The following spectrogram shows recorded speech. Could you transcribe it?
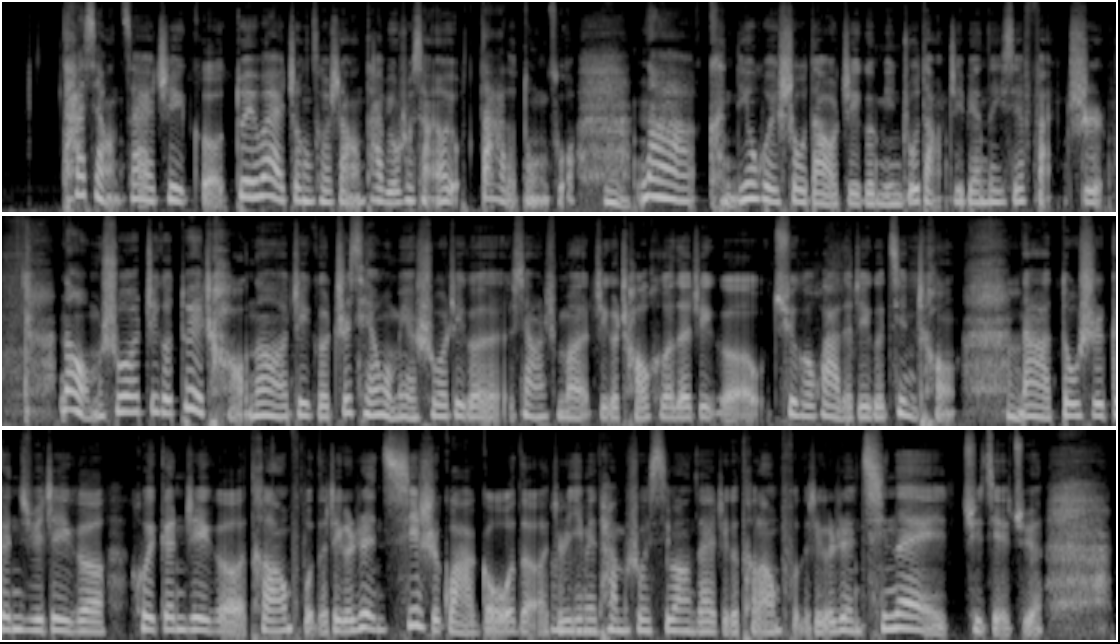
他想在这个对外政策上，他比如说想要有大的动作，那肯定会受到这个民主党这边的一些反制。那我们说这个对朝呢，这个之前我们也说，这个像什么这个朝核的这个去核化的这个进程，那都是根据这个会跟这个特朗普的这个任期是挂钩的，就是因为他们说希望在这个特朗普的这个任期内去解决。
